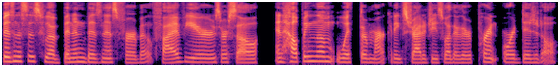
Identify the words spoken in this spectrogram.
businesses who have been in business for about five years or so and helping them with their marketing strategies, whether they're print or digital.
